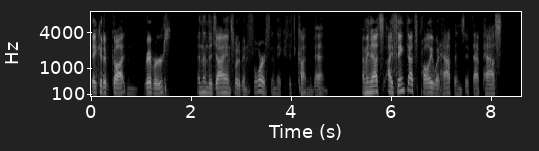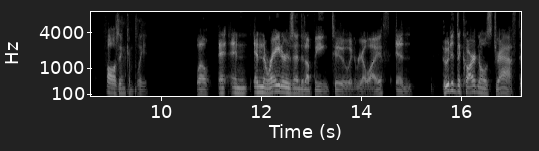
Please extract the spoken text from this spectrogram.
They could have gotten Rivers, and then the Giants would have been fourth, and they could have gotten Ben. I mean, that's I think that's probably what happens if that pass falls incomplete. Well, and, and and the Raiders ended up being two in real life, and Who did the Cardinals draft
